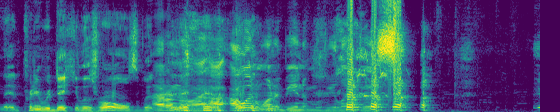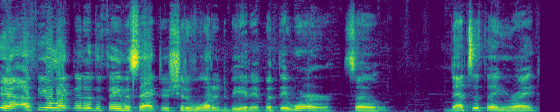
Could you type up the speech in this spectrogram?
had pretty ridiculous roles. But I don't know. I, I- wouldn't want to be in a movie like this. Yeah, I feel like none of the famous actors should have wanted to be in it, but they were. So that's a thing, right?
